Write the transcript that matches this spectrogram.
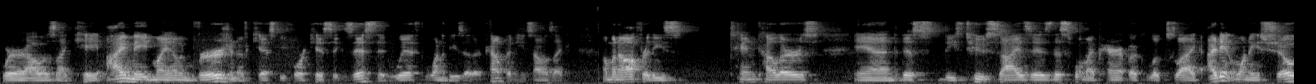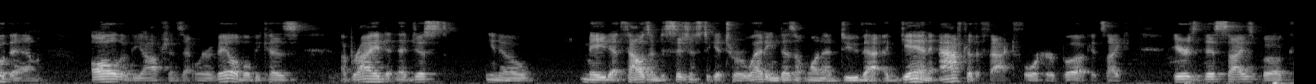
Where I was like, okay, I made my own version of Kiss before Kiss existed with one of these other companies. I was like, I'm going to offer these 10 colors and this these two sizes. This is what my parent book looks like. I didn't want to show them all of the options that were available because a bride that just, you know, made a thousand decisions to get to her wedding doesn't want to do that again after the fact for her book. It's like, here's this size book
